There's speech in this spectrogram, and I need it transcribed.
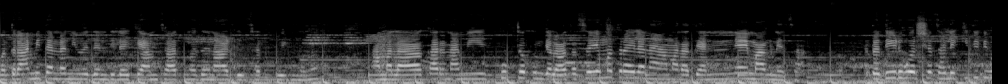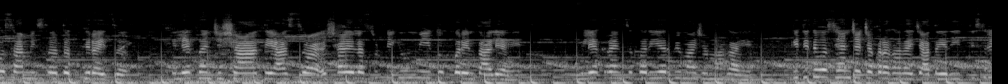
मात्र आम्ही त्यांना निवेदन दिलं की आमचं आत्मधन आठ दिवसात होईल म्हणून. आम्हाला कारण आम्ही खूप थकून गेलो. आता संयमच राहिला नाही आम्हाला त्या न्याय मागण्याचा. आता दीड वर्ष झाले किती दिवस आम्ही सतत फिरायचं? ते लेकरांची शाळा ते आज शाळेला सुट्टी घेऊन मी इथपर्यंत आले आहे. लेकरांचं करिअर बी माझ्या मागं आहे. किती दिवस ह्यांच्या चक्रा घालायच्या? आता ही तिसरी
